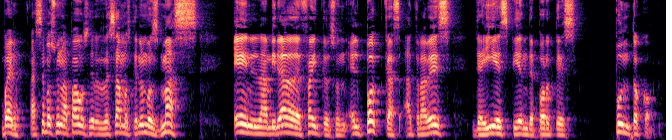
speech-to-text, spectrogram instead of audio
Bueno, hacemos una pausa y regresamos. Tenemos más en La Mirada de Faitelson, el podcast a través de espndeportes.com.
